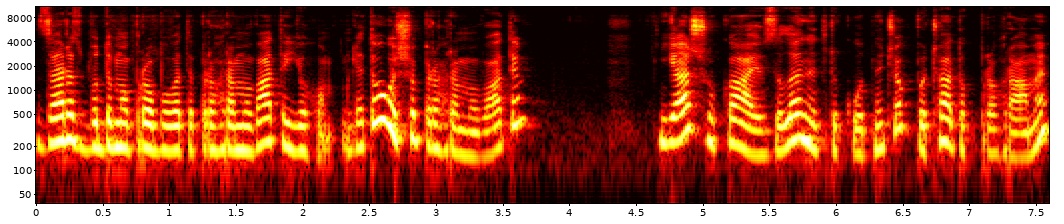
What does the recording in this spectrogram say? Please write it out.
Зараз будемо пробувати програмувати його. Для того, щоб програмувати, я шукаю зелений трикутничок, початок програми.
